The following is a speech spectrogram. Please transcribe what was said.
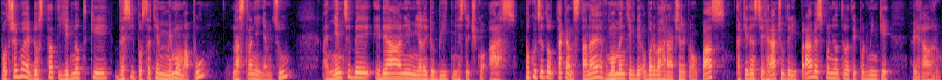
potřebuje dostat jednotky ve své podstatě mimo mapu na straně Němců a Němci by ideálně měli dobít městečko Aras. Pokud se to takan stane, v momentě, kdy oba dva hráči řeknou pas, tak jeden z těch hráčů, který právě splnil tyhle ty podmínky, vyhrál hru.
